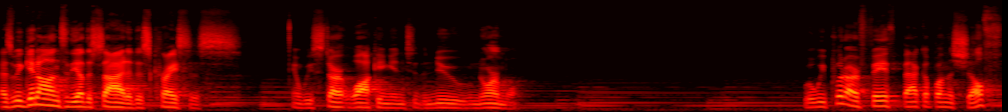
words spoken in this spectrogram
As we get on to the other side of this crisis and we start walking into the new normal, Will we put our faith back up on the shelf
